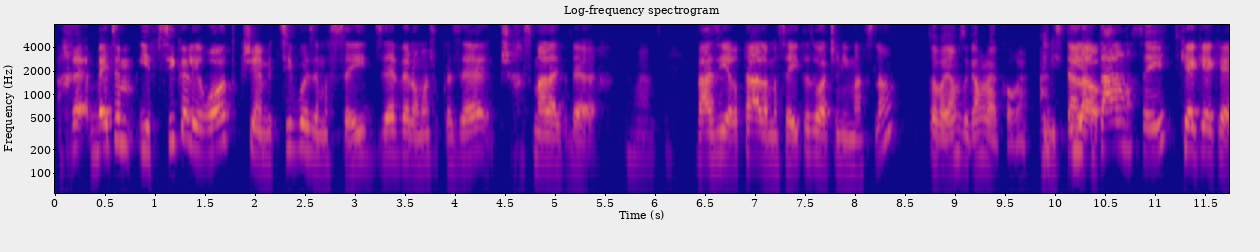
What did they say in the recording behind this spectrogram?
אחרי, בעצם היא הפסיקה לראות כשהם הציבו איזה משאית זבל או משהו כזה, שחסמה לה את הדרך. הבנתי. ואז היא ירתה על המשאית הזו עד שנמאס לה. טוב, היום זה גם לא היה קורה. היא ניסתה לה- ירתה על המשאית? כן, כן, כן,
